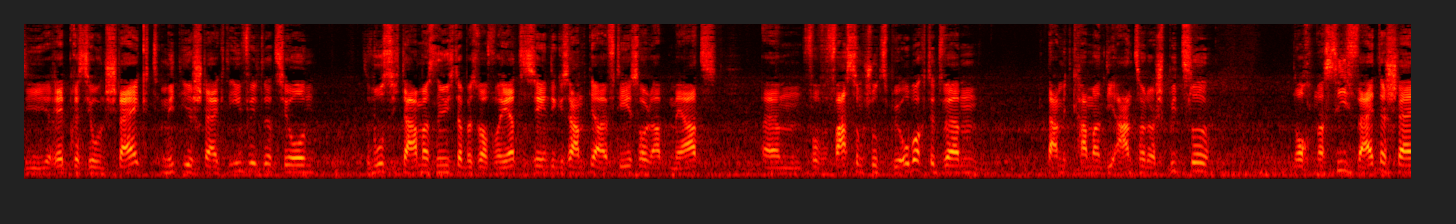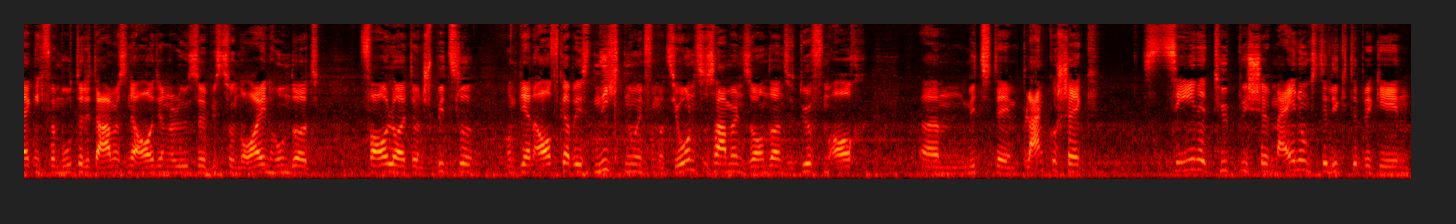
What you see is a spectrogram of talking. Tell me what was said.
die Repression steigt, mit ihr steigt die Infiltration. So wusste ich damals nicht, aber es war vorherzusehen, die gesamte AfD soll ab März ähm, vom Verfassungsschutz beobachtet werden. Damit kann man die Anzahl der Spitzel noch massiv weiter steigen. Ich vermutete damals in der Audioanalyse bis zu 900 V-Leute und Spitzel. Und deren Aufgabe ist nicht nur Informationen zu sammeln, sondern sie dürfen auch ähm, mit dem Blankoscheck szenetypische Meinungsdelikte begehen.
